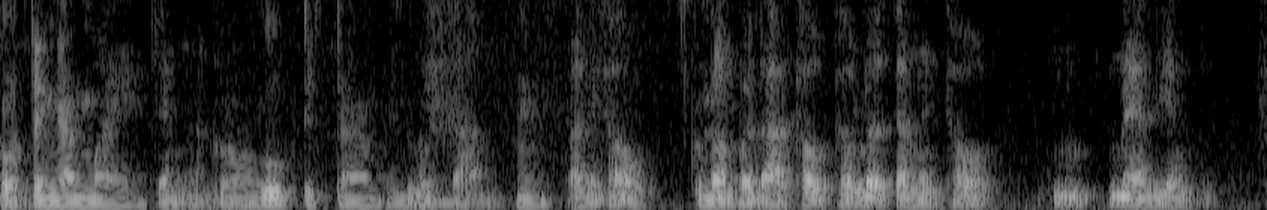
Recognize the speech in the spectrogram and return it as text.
ก็แต่งงานใหม่ก็ลูกติดตามไปด้วยตามอันนี้เขา เขาประดาเขาเขาเลิกกันเนี่ยเขาแม่เลี้ยง แฟ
